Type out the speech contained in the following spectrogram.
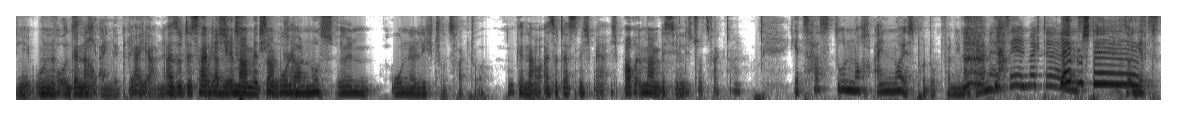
die Wo- ohne wo wir uns genau. nicht eingekriegt ja, ja. haben. Ne? Also deshalb Oder ich mit immer mit Tiroler. Nussöl ohne Lichtschutzfaktor. Genau, also das nicht mehr. Ich brauche immer ein bisschen Lichtschutzfaktor. Jetzt hast du noch ein neues Produkt, von dem du gerne erzählen möchtest. Lippenstift! So, jetzt,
